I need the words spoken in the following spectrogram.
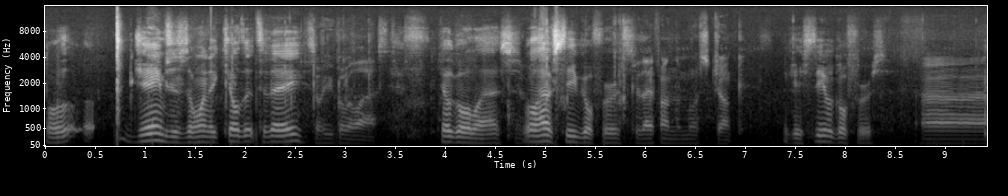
Well, uh, James is the one that killed it today. So he'll go last, He'll go last. We'll have Steve go first. because I found the most junk. Okay, Steve will go first. Uh,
